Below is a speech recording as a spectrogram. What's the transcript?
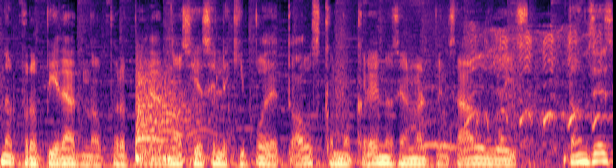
no, propiedad, no, propiedad, no, si es el equipo de todos, como creen, no sean mal pensados, güey. Entonces,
